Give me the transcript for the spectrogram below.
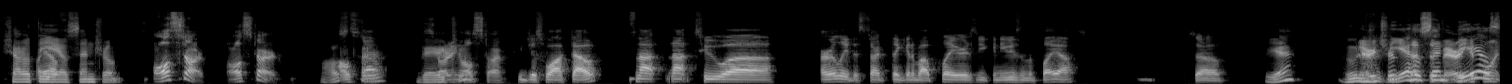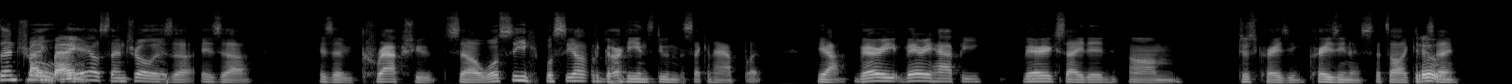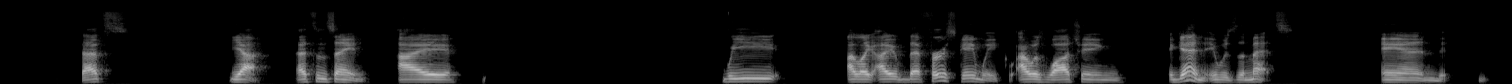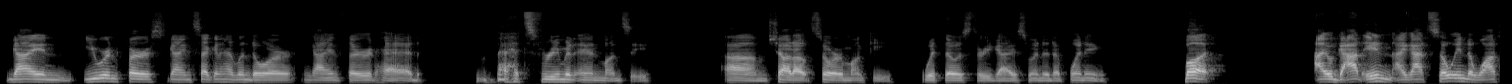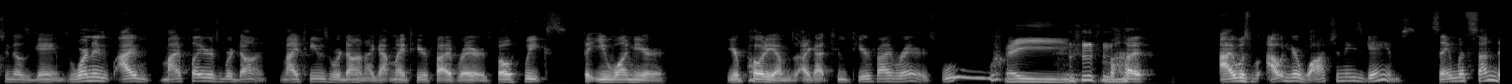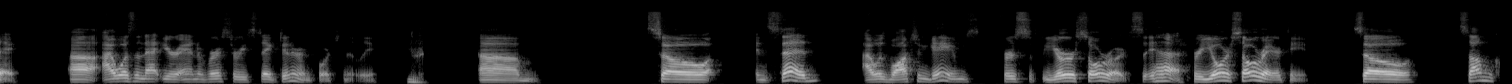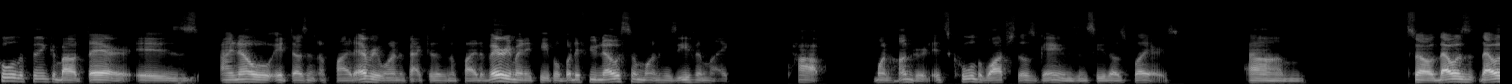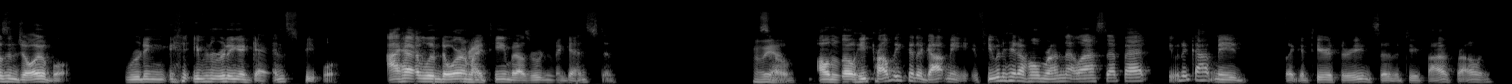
Shout out the Playoff. AL Central. All star. All star. All-star. All-star. Very Starting all star. He just walked out. It's not not too uh early to start thinking about players you can use in the playoffs. So Yeah. Who Very knows? true. The AL, That's a Cent- very the AL point. Central, Bang, bang. the AL Central is a is a is a crapshoot. So we'll see. We'll see how the Guardians do in the second half. But yeah, very very happy, very excited. Um, just crazy craziness. That's all I can Dude. say. that's yeah, that's insane. I we I like I that first game week I was watching again, it was the Mets. And guy in you were in first, guy in second had Lindor, guy in third had Betts, Freeman, and Muncy. Um, shout out Sora Monkey with those three guys who ended up winning. But I got in. I got so into watching those games. When I my players were done, my teams were done. I got my tier five rares both weeks that you won your your podiums. I got two tier five rares. Woo! Hey, But I was out here watching these games. Same with Sunday. Uh, I wasn't at your anniversary steak dinner, unfortunately. um, so instead, I was watching games for your Sorare, so yeah, for your Sorare team. So something cool to think about there is I know it doesn't apply to everyone. In fact, it doesn't apply to very many people. But if you know someone who's even like top 100, it's cool to watch those games and see those players. Um, so that was that was enjoyable. Rooting, even rooting against people. I have Lindor on my team, but I was rooting against him. oh so, yeah, although he probably could have got me if he would have hit a home run that last at bat, he would have got me like a tier three instead of a tier five, probably.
